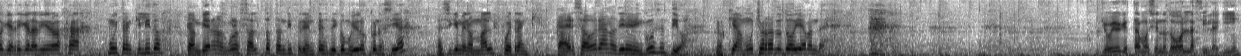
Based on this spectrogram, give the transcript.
Oh, qué rica la primera bajada. Muy tranquilito. Cambiaron algunos saltos tan diferentes de como yo los conocía. Así que menos mal fue tranqui. Caerse ahora no tiene ningún sentido. Nos queda mucho rato todavía para andar. Yo veo que estamos haciendo todos la fila aquí.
